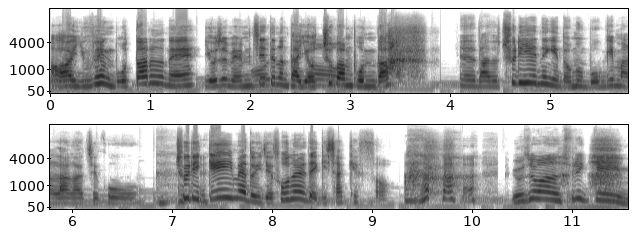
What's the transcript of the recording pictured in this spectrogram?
아 유행 못 따르네. 요즘 MZ들은 다 진짜. 여추반 본다. 예, 나도 추리 예능이 너무 목이 말라가지고 추리 게임에도 이제 손을 대기 시작했어. 요즘 하는 추리 게임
